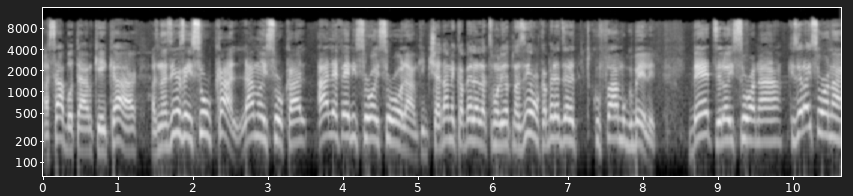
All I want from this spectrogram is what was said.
עשה בו טעם כעיקר אז נזיר זה איסור קל למה איסור קל? א' אין איסורו איסור עולם כי כשאדם מקבל על עצמו להיות נזיר הוא מקבל את זה לתקופה מוגבלת ב' זה לא איסור הנאה כי זה לא איסור הנאה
